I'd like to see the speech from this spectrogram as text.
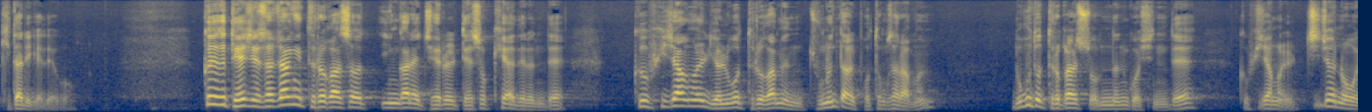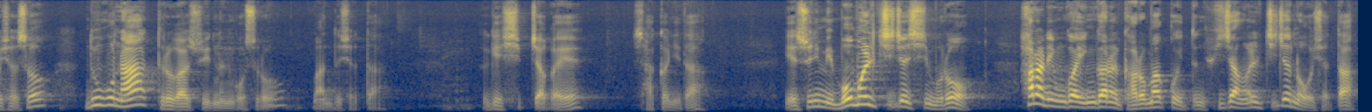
기다리게 되고 그 대제사장이 들어가서 인간의 죄를 대속해야 되는데 그 휘장을 열고 들어가면 죽는다 보통 사람은 누구도 들어갈 수 없는 곳인데 그 휘장을 찢어 놓으셔서 누구나 들어갈 수 있는 곳으로 만드셨다. 그게 십자가의 사건이다. 예수님이 몸을 찢으심으로 하나님과 인간을 가로막고 있던 휘장을 찢어 놓으셨다.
